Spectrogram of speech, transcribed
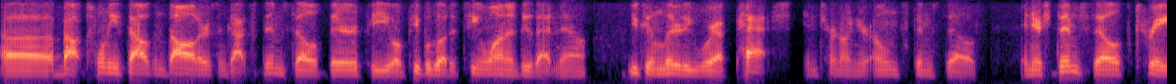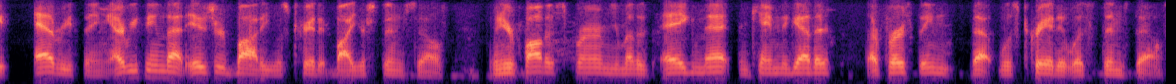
uh, about twenty thousand dollars and got stem cell therapy, or people go to Tijuana to do that now. You can literally wear a patch and turn on your own stem cells, and your stem cells create everything. Everything that is your body was created by your stem cells. When your father's sperm, your mother's egg met and came together, the first thing that was created was stem cells.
